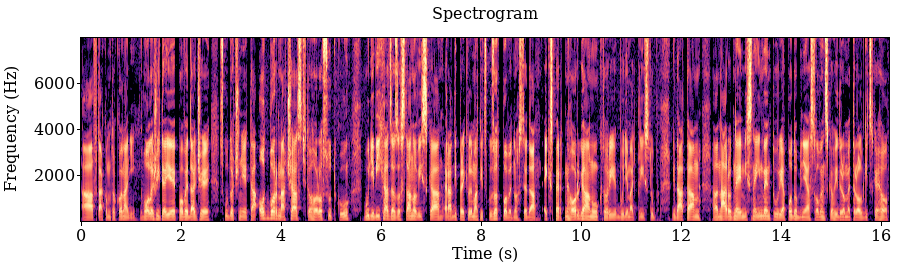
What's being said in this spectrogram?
v takomto konaní. Dôležité je povedať, že skutočne tá odborná časť toho rozsudku bude vychádzať zo stanoviska Rady pre klimatickú zodpovednosť, teda expertného orgánu, ktorý bude mať prístup k dátam Národnej emisnej inventúry a podobne a Slovenského hydrometeorologického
